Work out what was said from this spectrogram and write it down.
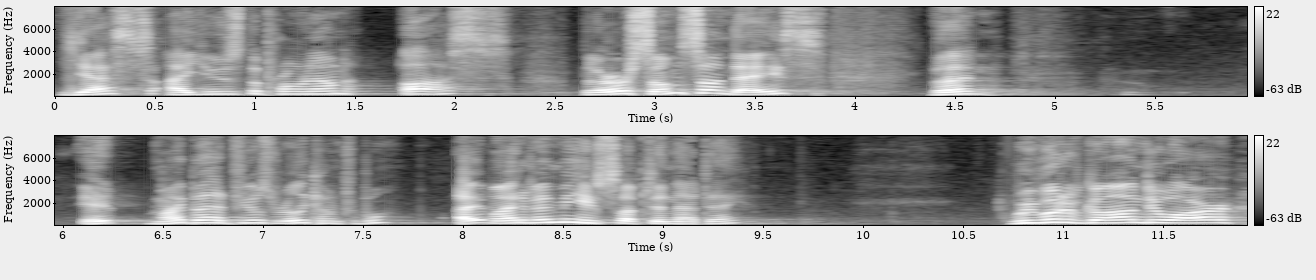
Yes, I use the pronoun us. There are some Sundays that it, my bed feels really comfortable. It might have been me who slept in that day. We would have gone to our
